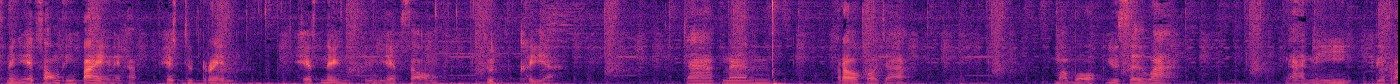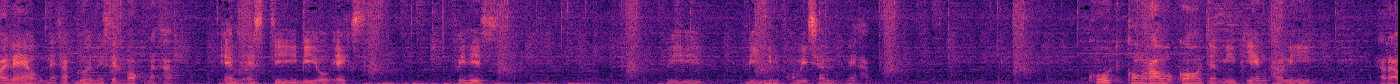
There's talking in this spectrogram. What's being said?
f1 f2 ทิ้งไปนะครับ s จุด range f1 ถึง f2 จุดเคลียจากนั้นเราก็จะมาบอก user ว่างานนี้เรียบร้อยแล้วนะครับ ด้วย message box นะครับ msg box finish vb information นะครับ โค้ดของเราก็จะมีเพียงเท่านี้ เรา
